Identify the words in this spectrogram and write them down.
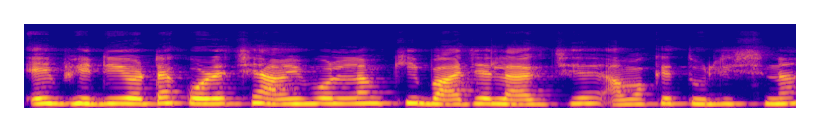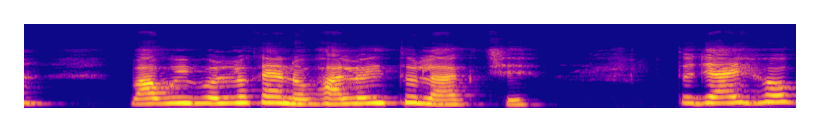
এই ভিডিওটা করেছে, আমি বললাম, কি বাজে লাগছে, আমাকে তুলিস না। বাবুই বলল, কেন? ভালোই তো লাগছে। তো যাই হোক,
